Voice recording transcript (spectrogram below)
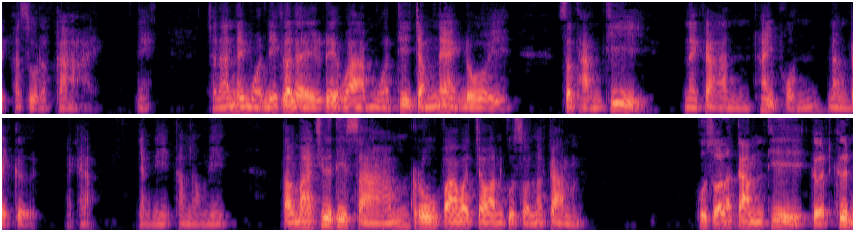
ตอสุรกายนี่ฉะนั้นในหมวดนี้ก็เลยเรียกว่าหมวดที่จำแนกโดยสถานที่ในการให้ผลนำไปเกิดนะครับ อย่างนี้ทำนองนี้ ต่อมาชื่อที่สามรูปาวจรกุศลกรรม กุศลกรรมที่เกิดขึ้น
